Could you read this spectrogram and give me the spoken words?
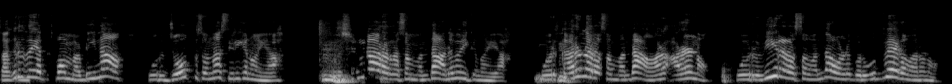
சகிருதயத்துவம் அப்படின்னா ஒரு ஜோக்கு சொன்னா சிரிக்கணும் யா ஒரு சிங்கார ரசம் வந்தா அனுபவிக்கணும் யா ஒரு கருண ரசம் வந்தா அழ- அழணும். ஒரு வீர ரசம் வந்தா அவனுக்கு ஒரு உத்வேகம் வரணும்.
